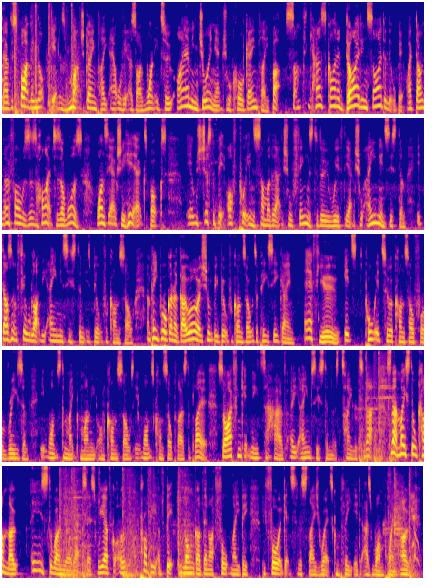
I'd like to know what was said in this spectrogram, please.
Now despite me not getting as much gameplay out of it as I wanted to, I am enjoying the actual core gameplay, but something has kind of died inside a little bit. I don't know if I was as hyped as I was once it actually hit Xbox it was just a bit off-putting some of the actual things to do with the actual aiming system. It doesn't feel like the aiming system is built for console. And people are going to go, oh, it shouldn't be built for console, it's a PC game. F you, it's ported to a console for a reason. It wants to make money on consoles, it wants console players to play it. So I think it needs to have a aim system that's tailored to that. So that may still come though is still only early access. We have got a, probably a bit longer than I thought maybe before it gets to the stage where it's completed as 1.0.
